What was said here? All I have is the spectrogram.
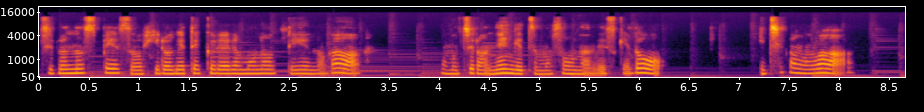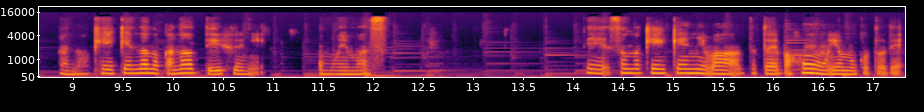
自分のスペースを広げてくれるものっていうのが、もちろん年月もそうなんですけど、一番は、あの、経験なのかなっていうふうに思います。で、その経験には、例えば本を読むことで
